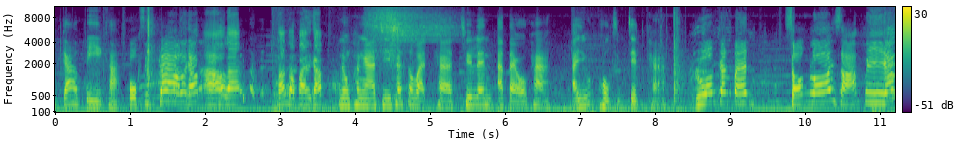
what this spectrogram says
69 ปีค่ะ69 แล้วครับ เอาละท่านต่อไปครับ นงพงาทีคสวัสดิ์ค่ะ ชื่อเล่นอาแต๋วค่ะ อายุ 67 ค่ะ รวมกันเป็น 203 ปีครับ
